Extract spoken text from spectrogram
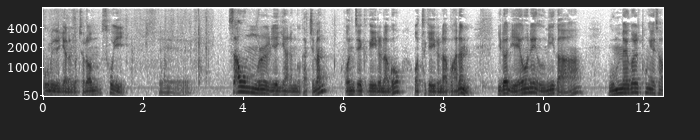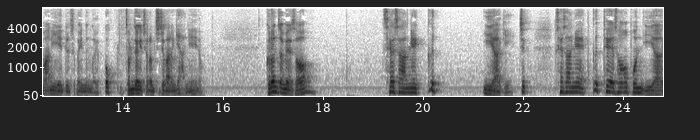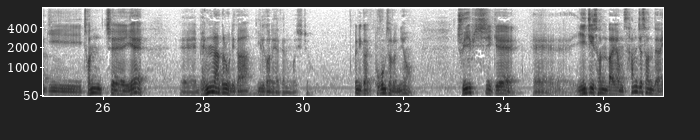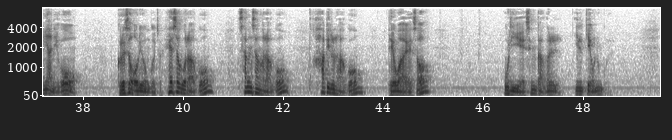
복음에 얘기하는 것처럼 소위 에, 싸움을 얘기하는 것 같지만 언제 그게 일어나고 어떻게 일어나고 하는 이런 예언의 의미가 문맥을 통해서만 이해될 수가 있는 거예요. 꼭 점쟁이처럼 지적하는 게 아니에요. 그런 점에서 세상의 끝 이야기, 즉 세상의 끝에서 본 이야기 전체의 맥락을 우리가 읽어내야 되는 것이죠. 그러니까 복음서는요. 주입식의 이지선다형, 삼지선다형이 아니고 그래서 어려운 거죠. 해석을 하고 상상을 하고 합의를 하고 대화해서 우리의 생각을 일깨우는 거예요.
